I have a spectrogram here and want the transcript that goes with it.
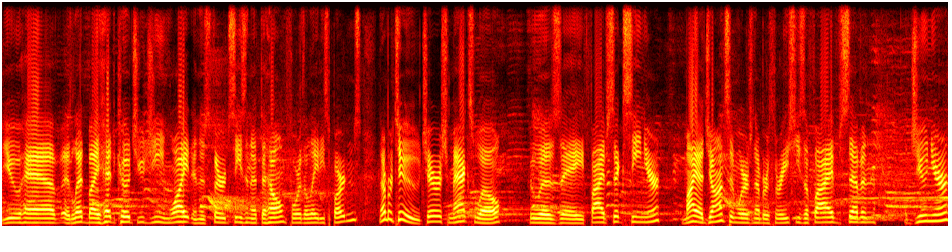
You have uh, led by head coach Eugene White in his third season at the helm for the Lady Spartans. Number two, Cherish Maxwell, who is a five-six senior. Maya Johnson wears number three. She's a five-seven junior.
